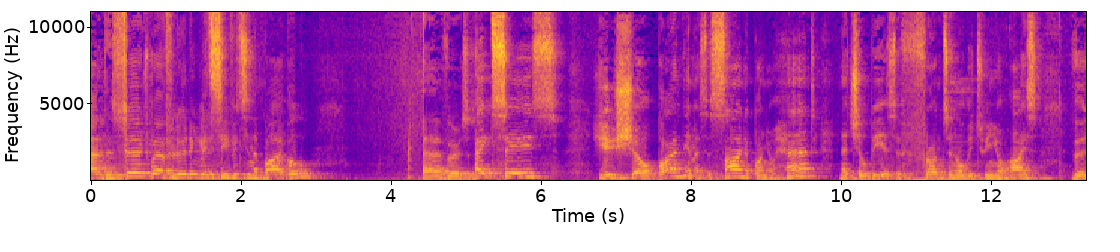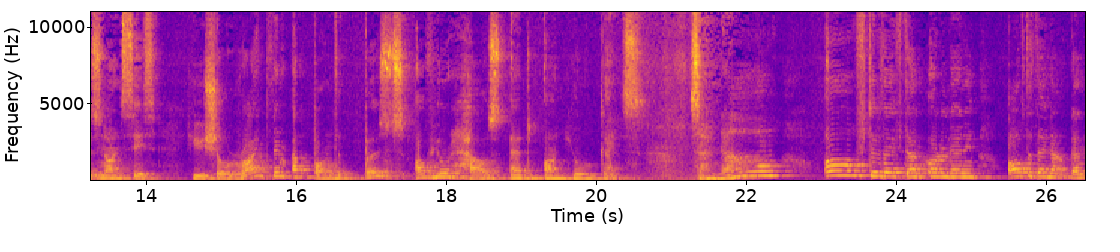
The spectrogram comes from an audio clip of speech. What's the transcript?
And the third way of learning, let's see if it's in the Bible. Uh, verse 8 says, You shall bind them as a sign upon your hand, and it shall be as a frontal between your eyes. Verse 9 says, You shall write them upon the posts of your house and on your gates. So now, after they've done oral learning, after they've done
